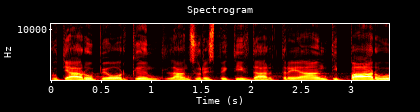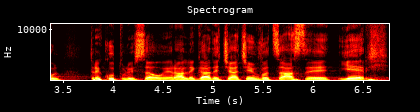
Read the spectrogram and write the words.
putea rupe oricând lanțul respectiv, dar trăia în tiparul trecutului său. Era legat de ceea ce învățase ieri.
